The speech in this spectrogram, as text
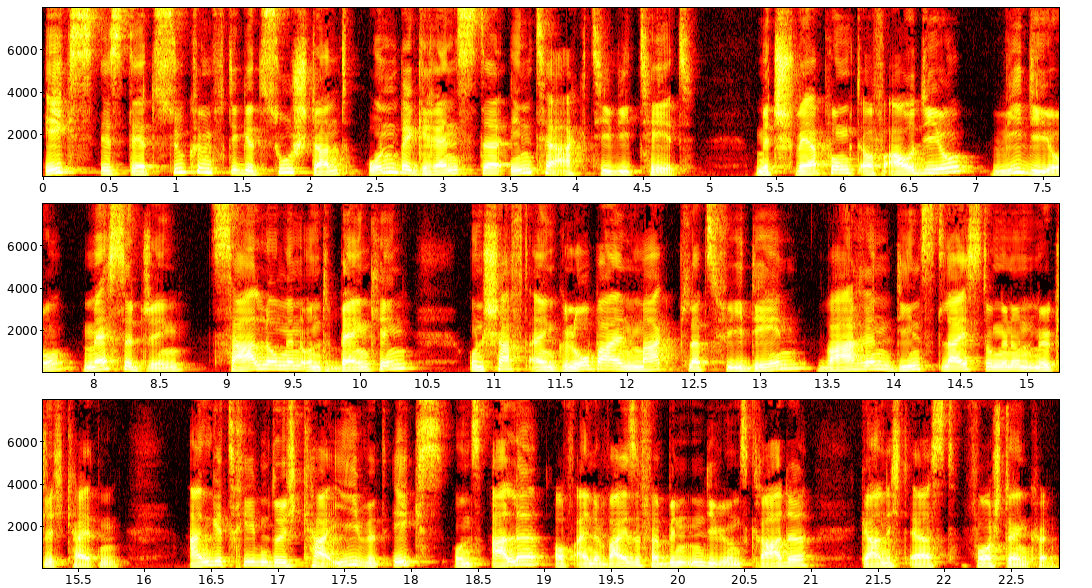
X ist der zukünftige Zustand unbegrenzter Interaktivität mit Schwerpunkt auf Audio, Video, Messaging, Zahlungen und Banking und schafft einen globalen Marktplatz für Ideen, Waren, Dienstleistungen und Möglichkeiten. Angetrieben durch KI wird X uns alle auf eine Weise verbinden, die wir uns gerade gar nicht erst vorstellen können.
